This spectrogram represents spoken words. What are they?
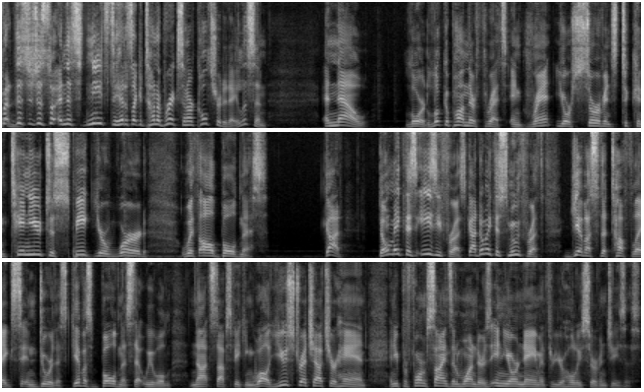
But this is just so, and this needs to hit us like a ton of bricks in our culture today. Listen. And now, Lord, look upon their threats and grant your servants to continue to speak your word with all boldness. God, don't make this easy for us. God, don't make this smooth for us. Give us the tough legs to endure this. Give us boldness that we will not stop speaking while you stretch out your hand and you perform signs and wonders in your name and through your holy servant Jesus.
